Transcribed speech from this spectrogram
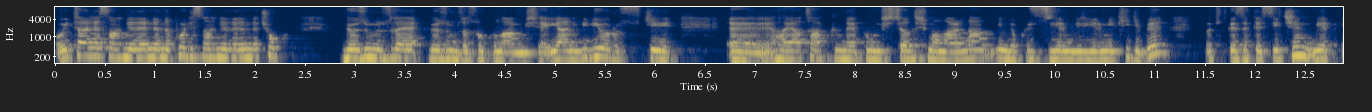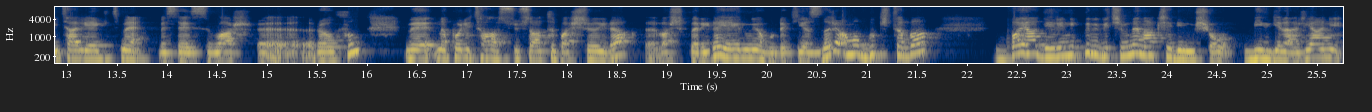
o İtalya sahnelerinde, Napoli sahnelerinde çok gözümüze gözümüze sokulan bir şey. Yani biliyoruz ki e, hayatı hakkında yapılmış çalışmalardan 1921-22 gibi Vakit Gazetesi için bir İtalya'ya gitme meselesi var e, Rauf'un ve Napoli tahassüsatı başlığıyla e, başlıklarıyla yayınlıyor buradaki yazıları ama bu kitaba bayağı derinlikli bir biçimde nakşedilmiş o bilgiler. Yani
